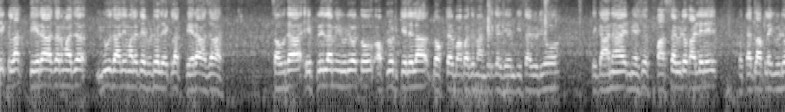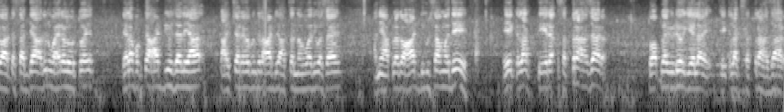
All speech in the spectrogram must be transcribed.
एक लाख तेरा हजार माझं व्ह्यूज आले मला त्या व्हिडिओला एक लाख तेरा हजार. चौदा एप्रिलला मी व्हिडिओ तो अपलोड केलेला. डॉक्टर बाबासाहेब आंबेडकर जयंतीचा व्हिडिओ ते गाणं आहे. मी असे पाच सहा व्हिडिओ काढलेले. तर त्यातला आपला एक व्हिडिओ आता सध्या अजून व्हायरल होतो आहे त्याला फक्त आठ दिवस झाले ह्या कालच्या रविवारबद्दल आठ आजचा नववा दिवस आहे. आणि आपला तो आठ दिवसामध्ये एक लाख तेरा सतरा हजार तो आपला व्हिडिओ गेला आहे एक लाख सतरा हजार.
